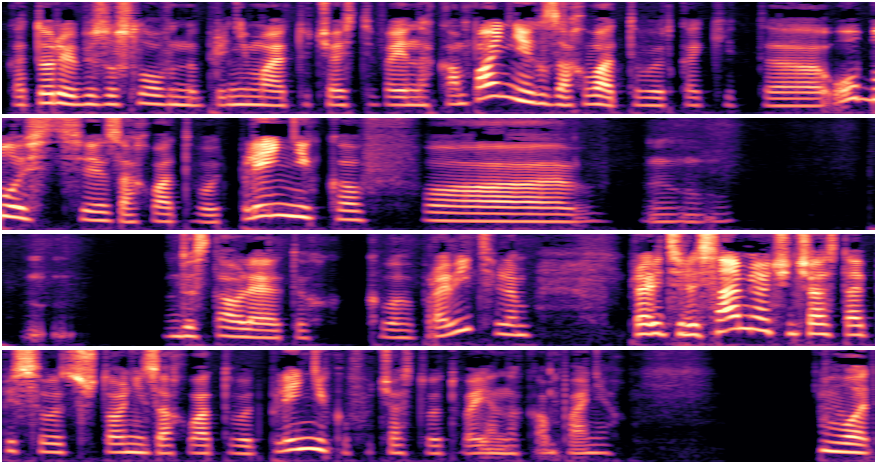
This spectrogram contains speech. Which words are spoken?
которые, безусловно, принимают участие в военных кампаниях, захватывают какие-то области, захватывают пленников, э, доставляют их к правителям. Правители сами очень часто описывают, что они захватывают пленников, участвуют в военных кампаниях. Вот.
